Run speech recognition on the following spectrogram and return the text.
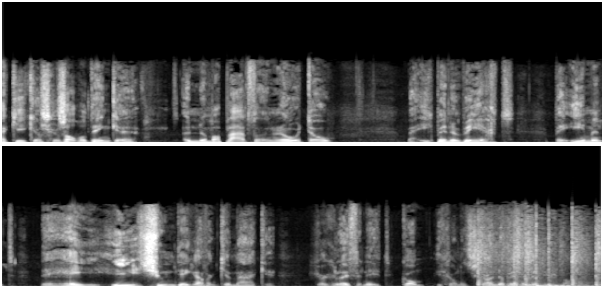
Ja, kijkers, je zal wel denken, een nummerplaat van een auto. Maar ik ben een weert. Bij iemand die hij hier zo'n dingen van kan maken. Je gelooft het niet. Kom, ik ga het schuin naar binnen met iemand.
